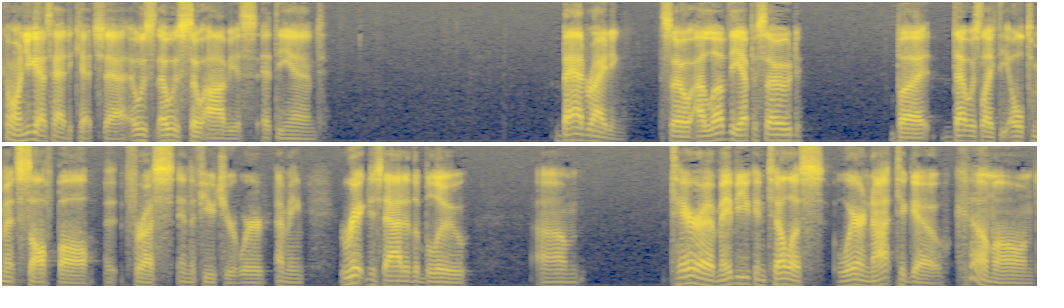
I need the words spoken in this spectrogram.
Come on, you guys had to catch that. It was that was so obvious at the end. Bad writing. So I love the episode, but that was like the ultimate softball uh, for us in the future. Where I mean, Rick just out of the blue. Um, Tara, maybe you can tell us where not to go. Come on.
